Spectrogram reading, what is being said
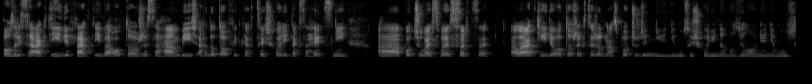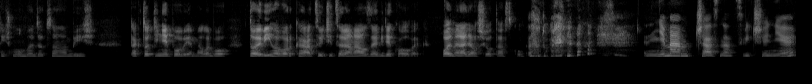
pozri sa, ak ti ide fakt iba o to, že sa hambíš a do toho fitka chceš chodiť, tak sa hecni a počúvaj svoje srdce. Ale ak ti ide o to, že chceš od nás počuť, že nie, nemusíš chodiť na mozilovne, nemusíš vôbec, ak sa hambíš, tak to ti nepovieme, lebo to je výhovorka a cvičiť sa dá naozaj kdekoľvek. Poďme na ďalšiu otázku. Dobre. Nemám čas na cvičenie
